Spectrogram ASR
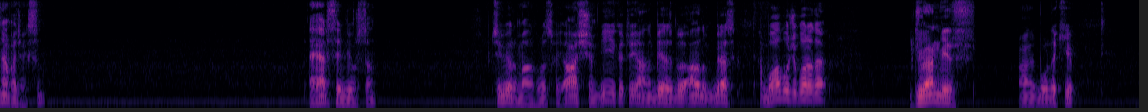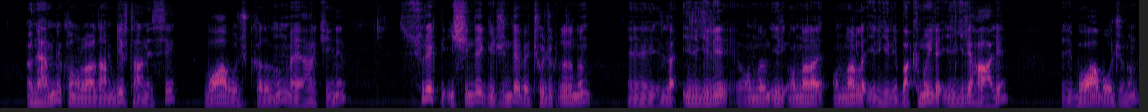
Ne yapacaksın? Eğer seviyorsan Seviyorum Barbaros Bey. Aşığım. iyi kötü yani. Biraz böyle anladım. Biraz. Boğa burcu bu arada güven verir. Yani buradaki önemli konulardan bir tanesi Boğa burcu kadının veya erkeğinin sürekli işinde, gücünde ve çocuklarının e, la ilgili onların onlara onlarla ilgili bakımıyla ilgili hali e, boğa burcunun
